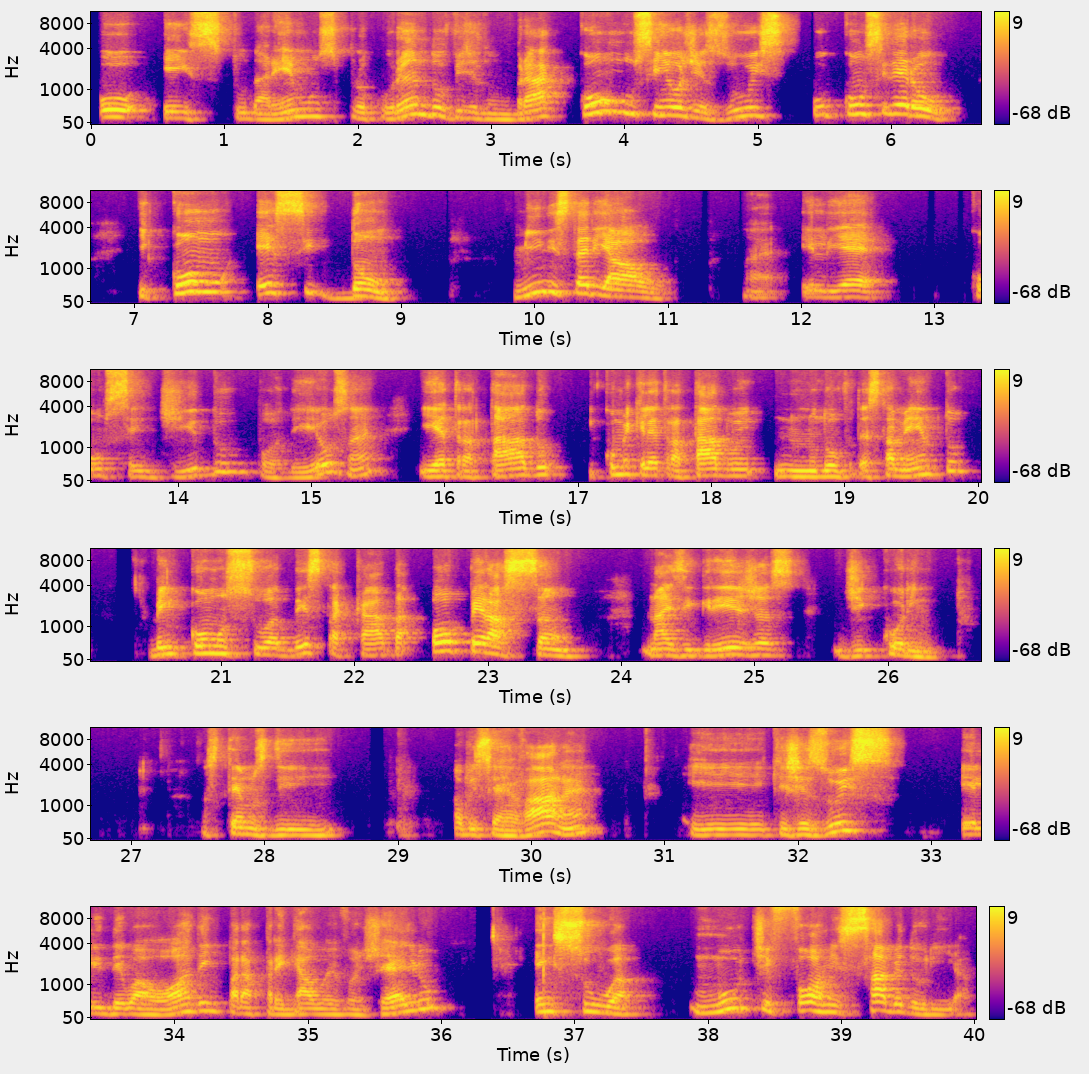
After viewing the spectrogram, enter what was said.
o estudaremos procurando vislumbrar como o Senhor Jesus o considerou e como esse dom ministerial né, ele é concedido por Deus, né, e é tratado e como é que ele é tratado no Novo Testamento, bem como sua destacada operação nas igrejas de Corinto. Nós temos de observar, né? E que Jesus ele deu a ordem para pregar o evangelho em sua multiforme sabedoria.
